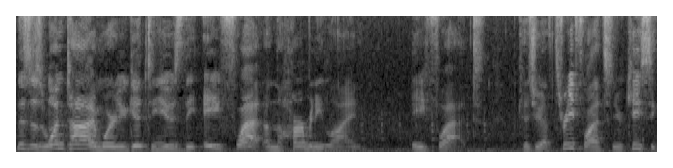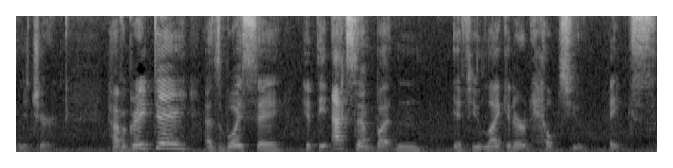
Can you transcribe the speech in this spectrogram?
This is one time where you get to use the A flat on the harmony line. A flat. Because you have three flats in your key signature. Have a great day. As the boys say, hit the accent button if you like it or it helps you. Thanks.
